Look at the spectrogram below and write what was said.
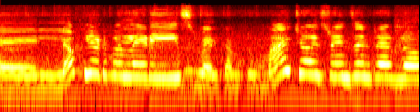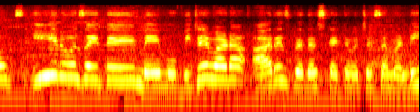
Hello beautiful ladies welcome to my choice friends and travelogues ఈ రోజు అయితే మేము విజయవాడ ఆర్ఎస్ బ్రదర్స్కి అయితే వచ్చేసామండి.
